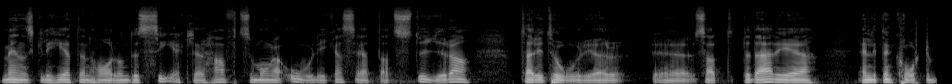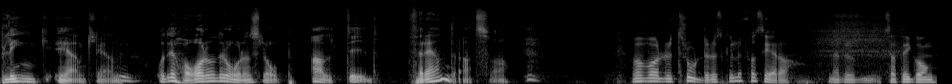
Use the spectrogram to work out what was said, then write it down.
Mänskligheten har under sekler haft så många olika sätt att styra territorier eh, så att det där är en liten kort blink egentligen. Mm. Och det har under årens lopp alltid förändrats. Va? Vad var det du trodde du skulle få se då? När du satte igång?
